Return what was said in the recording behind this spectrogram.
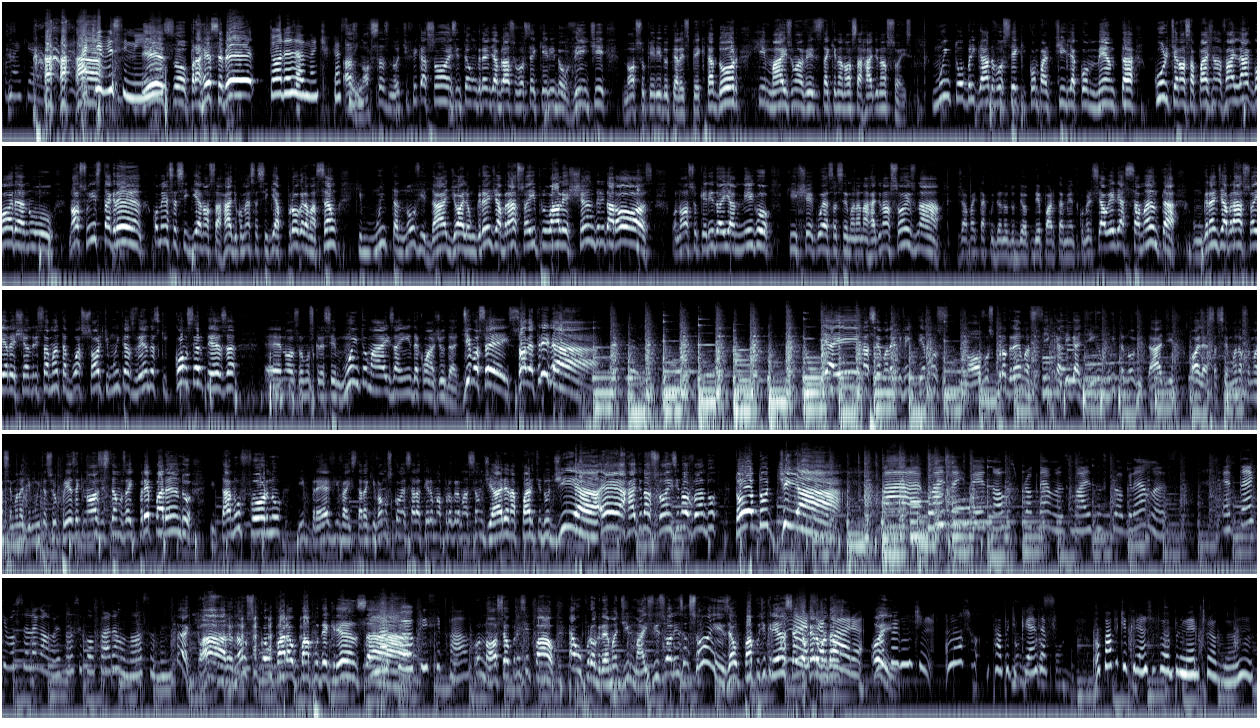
Como é que é? Ative o sininho. Isso, para receber Todas as notificações. as nossas notificações. Então, um grande abraço a você, querido ouvinte, nosso querido telespectador, que mais uma vez está aqui na nossa Rádio Nações. Muito obrigado você que compartilha, comenta, curte a nossa página, vai lá agora no nosso Instagram, começa a seguir a nossa rádio, começa a seguir a programação, que muita novidade. Olha, um grande abraço aí pro Alexandre Darós, o nosso querido aí amigo que chegou essa semana na Rádio Nações, na já vai estar cuidando do de- departamento comercial. Ele e a Samanta. Um grande abraço aí, Alexandre e Samanta. Boa sorte, muitas vendas que com certeza eh, nós vamos crescer muito mais ainda com a ajuda de vocês. Sobe a trilha! Na semana que vem temos novos programas. Fica ligadinho, muita novidade. Olha, essa semana foi uma semana de muita surpresa que nós estamos aí preparando e tá no forno e breve vai estar aqui. Vamos começar a ter uma programação diária na parte do dia. É a Rádio Nações inovando todo dia. Mas, vai ter novos programas, mas os programas é até que vão ser legal, mas não se compara ao nosso, né? É claro, não se compara ao papo de criança. Mas foi o principal. O nosso é o principal. É o programa de mais visualizações. É o papo de criança. E eu quero mandar. um- agora, Oi. uma perguntinha. O nosso papo de No criança. microfone. O papo de criança foi o primeiro programa.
